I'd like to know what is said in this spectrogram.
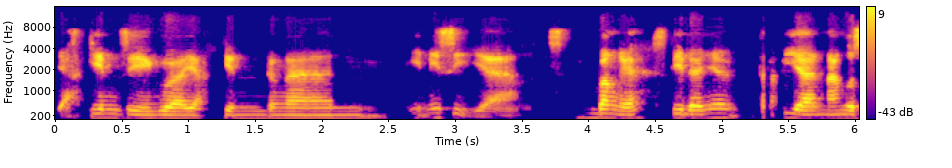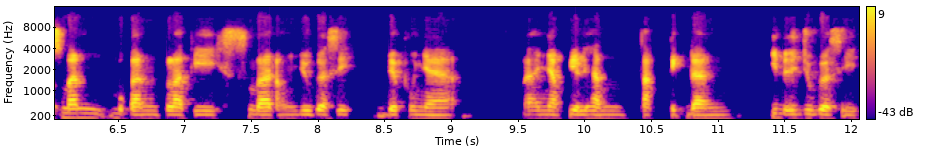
yakin sih gue yakin dengan ini sih ya bang ya setidaknya tapi ya Nagelsmann bukan pelatih sembarang juga sih dia punya banyak pilihan taktik dan ide juga sih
